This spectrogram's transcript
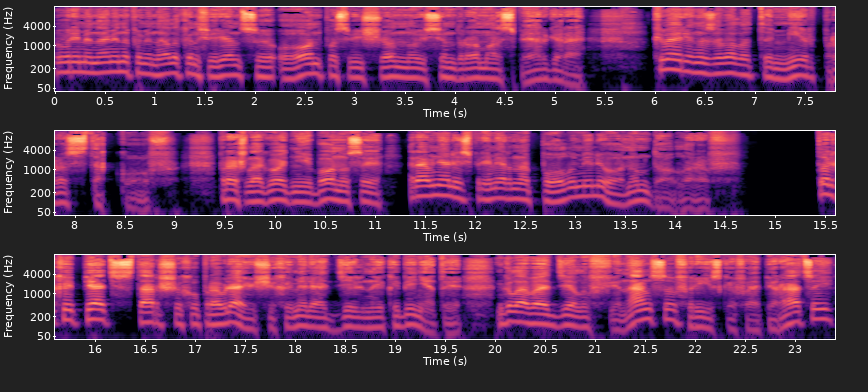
временами местами напоминала конференцию ООН, посвященную синдрому Аспергера. Квери называл это «мир простаков». Прошлогодние бонусы равнялись примерно полумиллионам долларов. Только пять старших управляющих имели отдельные кабинеты. Глава отделов финансов, рисков и операций,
